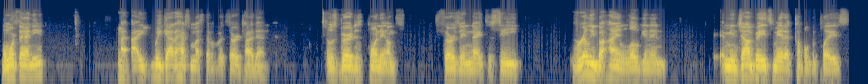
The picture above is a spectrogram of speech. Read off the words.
One more thing I need. Hmm. I, I we got to have somebody step up at third tight end. It was very disappointing on Thursday night to see really behind Logan and I mean John Bates made a couple good plays.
